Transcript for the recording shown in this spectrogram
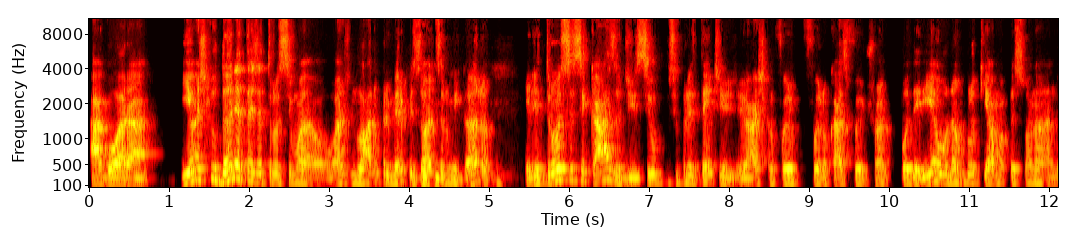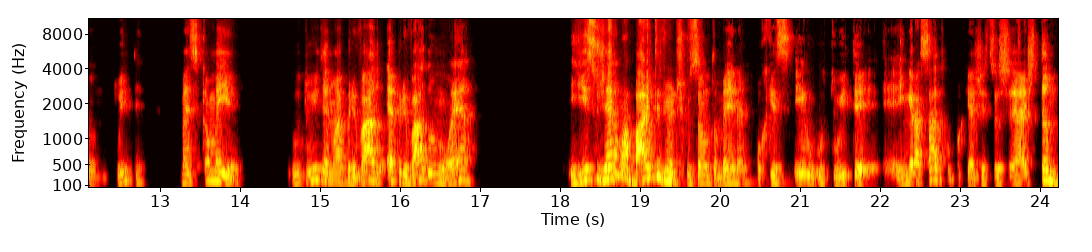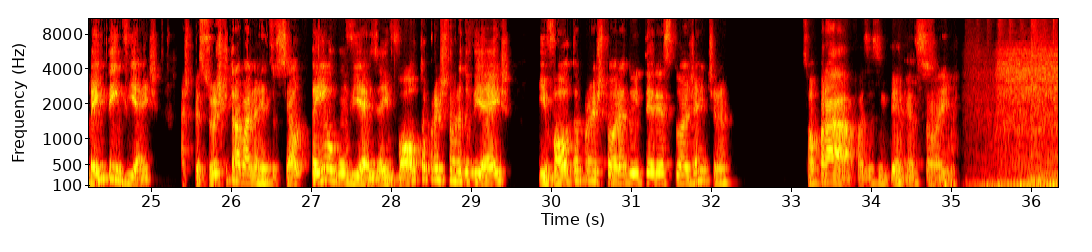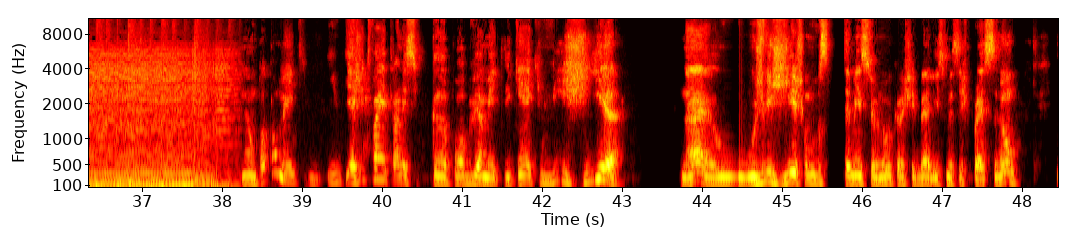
Agora, e eu acho que o Dani até já trouxe uma, lá no primeiro episódio, se eu não me engano, ele trouxe esse caso de se o, se o presidente, eu acho que não foi, foi no caso, foi o Trump, poderia ou não bloquear uma pessoa na, no Twitter. Mas calma aí, o Twitter não é privado? É privado ou não é? E isso gera uma baita de uma discussão também, né? Porque eu, o Twitter é engraçado, porque as redes sociais também têm viés. As pessoas que trabalham na rede social têm algum viés. Aí volta para a história do viés e volta para a história do interesse do agente, né? Só para fazer essa intervenção aí. Não, totalmente. E, e, a gente vai entrar nesse campo, obviamente, de quem é que vigia, né? Os vigias, como você mencionou, que eu achei belíssima essa expressão,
